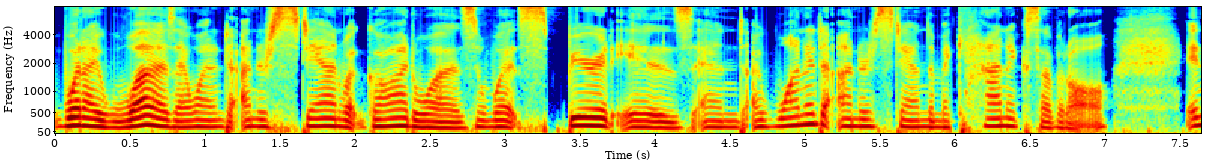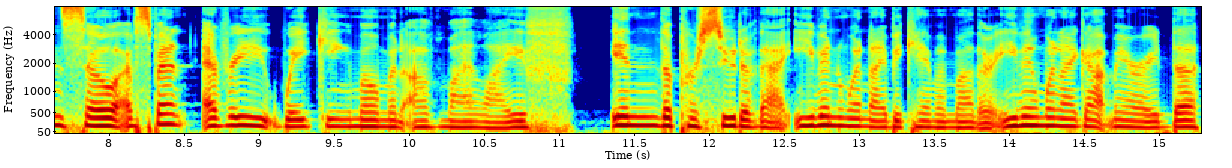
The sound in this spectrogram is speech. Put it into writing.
what I was. I wanted to understand what God was and what spirit is. And I wanted to understand the mechanics of it all. And so I've spent every waking moment of my life in the pursuit of that even when i became a mother even when i got married the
